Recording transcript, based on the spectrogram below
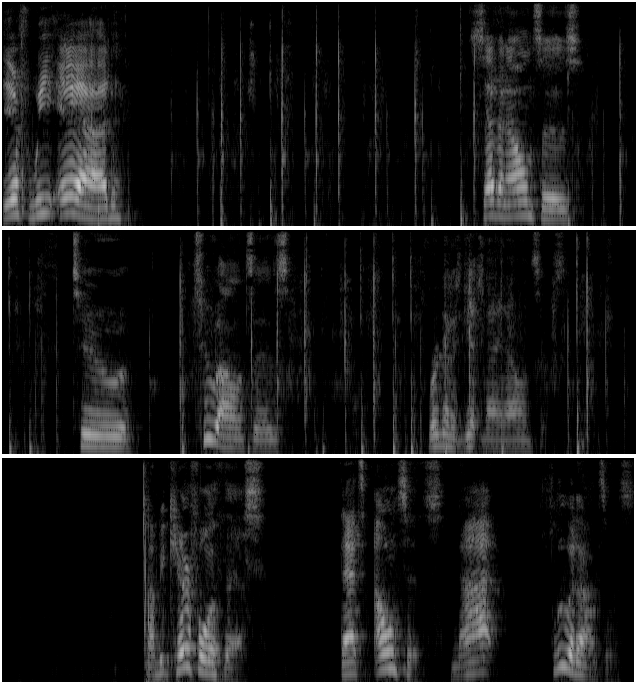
If we add 7 ounces to 2 ounces, we're going to get 9 ounces. Now be careful with this. That's ounces, not fluid ounces.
